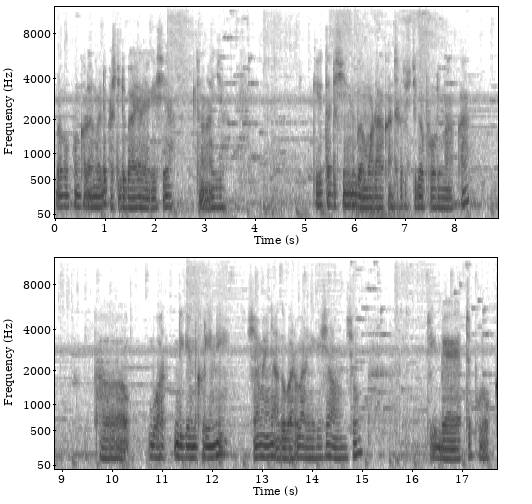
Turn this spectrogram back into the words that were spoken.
berapapun kalian WD pasti dibayar ya guys ya. Tenang aja. Kita di sini bermodalkan 135k uh, buat di game kali ini saya mainnya agak barbar ya guys ya langsung di bet 10k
